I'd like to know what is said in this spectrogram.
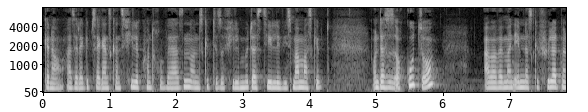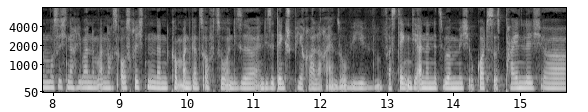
genau, also da gibt's ja ganz, ganz viele Kontroversen und es gibt ja so viele Mütterstile, wie es Mamas gibt. Und das ist auch gut so. Aber wenn man eben das Gefühl hat, man muss sich nach jemandem anderes ausrichten, dann kommt man ganz oft so in diese, in diese Denkspirale rein. So wie, was denken die anderen jetzt über mich? Oh Gott, ist das peinlich? Äh,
